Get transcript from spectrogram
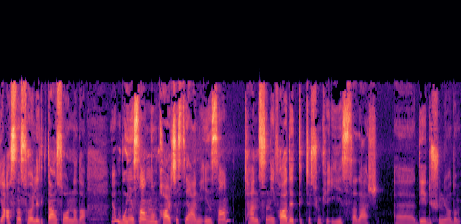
ya aslında söyledikten sonra da bu insanlığın parçası yani insan kendisini ifade ettikçe çünkü iyi hisseder e, diye düşünüyordum.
